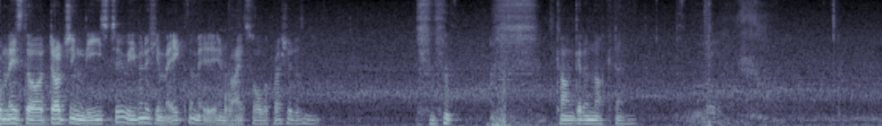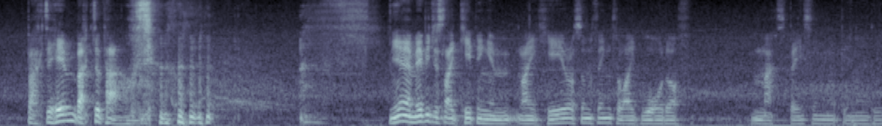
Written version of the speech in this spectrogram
Problem is though, dodging these two, even if you make them, it invites all the pressure, doesn't it? Can't get a knockdown. Back to him, back to pals. yeah, maybe just like keeping him like here or something to like ward off mass basing might be an idea.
